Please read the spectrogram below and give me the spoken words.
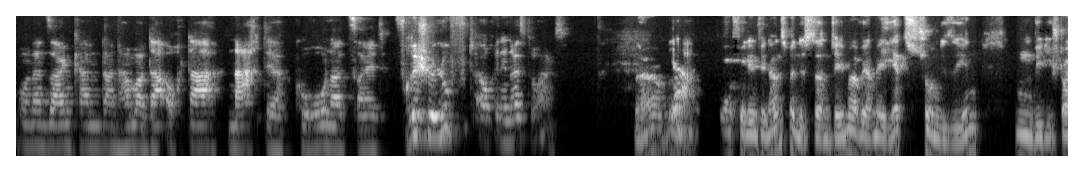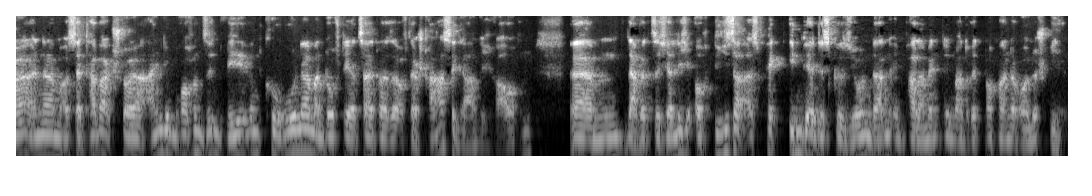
wo dann sagen kann, dann haben wir da auch da nach der Corona-Zeit frische Luft, auch in den Restaurants. Ja, ja auch für den Finanzminister ein Thema. Wir haben ja jetzt schon gesehen, hm, wie die Steuereinnahmen aus der Tabaksteuer eingebrochen sind während Corona. Man durfte ja zeitweise auf der Straße gar nicht rauchen. Ähm, da wird sicherlich auch dieser Aspekt in der Diskussion dann im Parlament in Madrid nochmal eine Rolle spielen.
